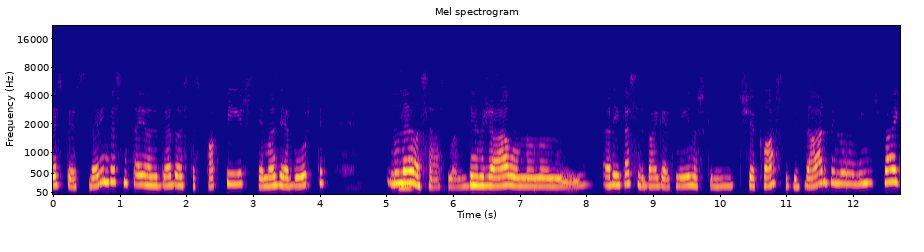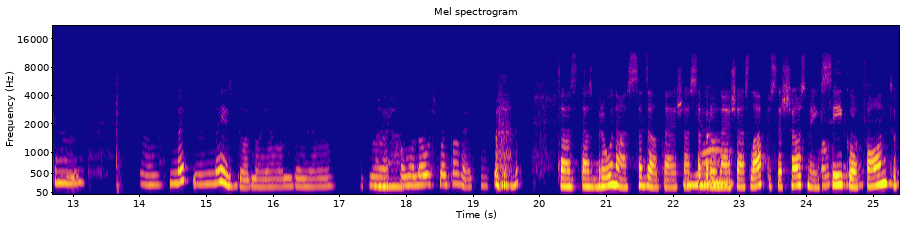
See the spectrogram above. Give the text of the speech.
iespiestas 90. gados, tas papīrs, tie mazie burti. Nu, nelasās man, diemžēl, un, un, un arī tas ir baigais mīnus, ka šie klasikas darbi, nu, viņus baigi. Nu, ne, neizdod no jauna, diemžēl. Bet no, no jā. Homonovs man paveicās. tās, tās brūnās, sadzeltējušās, sabrūnējušās lapas ar šausmīgi sīko fontu.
